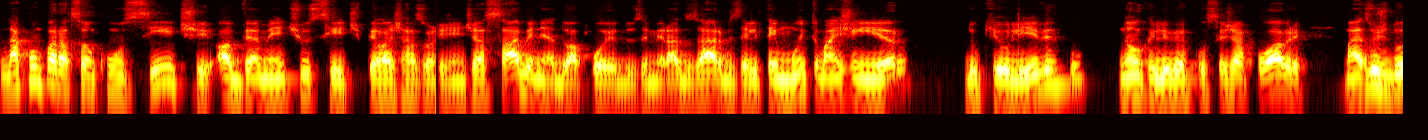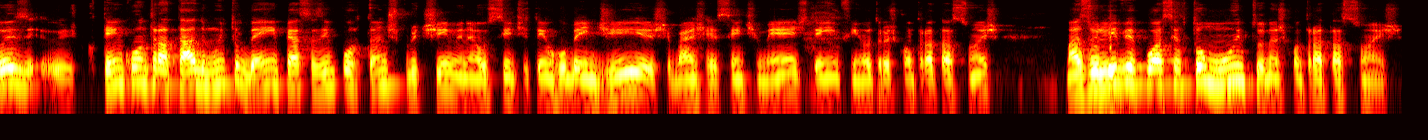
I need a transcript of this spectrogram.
na comparação com o City, obviamente o City, pelas razões que a gente já sabe, né, do apoio dos Emirados Árabes, ele tem muito mais dinheiro do que o Liverpool. Não que o Liverpool seja pobre, mas os dois eh, têm contratado muito bem peças importantes para o time, né? O City tem o Rubem Dias, mais recentemente, tem, enfim, outras contratações. Mas o Liverpool acertou muito nas contratações.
